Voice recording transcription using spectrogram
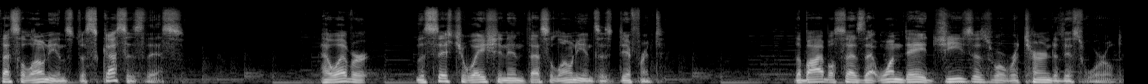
Thessalonians discusses this. However, the situation in Thessalonians is different. The Bible says that one day Jesus will return to this world,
